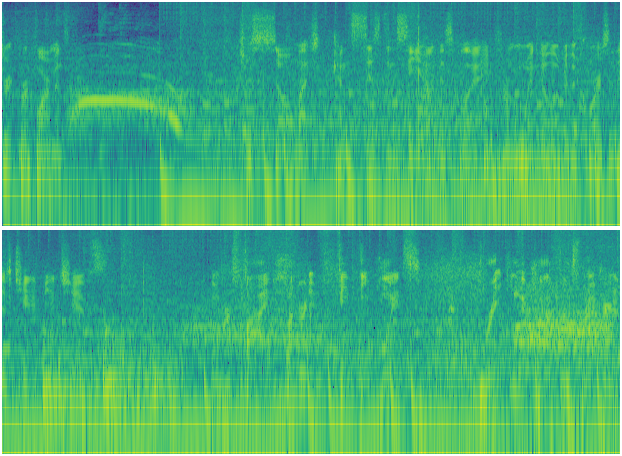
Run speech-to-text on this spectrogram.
electric performance. Just so much consistency on display from Windle over the course of this championships. Over 550 points, breaking the conference record.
